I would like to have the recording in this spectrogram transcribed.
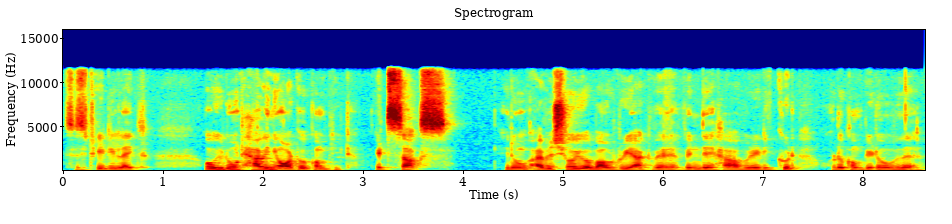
so it's really like oh you don't have any autocomplete. It sucks you know i will show you about react where when they have really good autocomplete over there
